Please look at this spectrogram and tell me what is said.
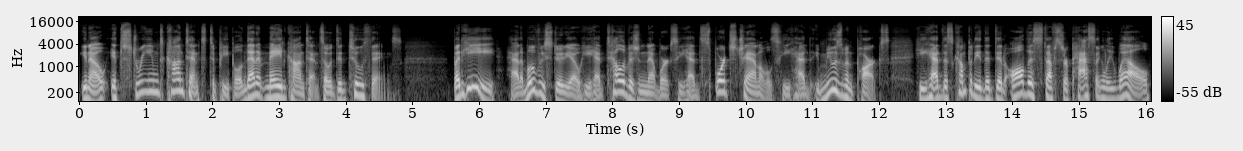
You know, it streamed content to people, and then it made content. So it did two things. But he had a movie studio, he had television networks, he had sports channels, he had amusement parks. He had this company that did all this stuff surpassingly well,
